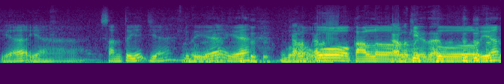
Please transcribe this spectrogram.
Ya, ya santuy aja gitu ya ya. Nggak oh kalau kipul ya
